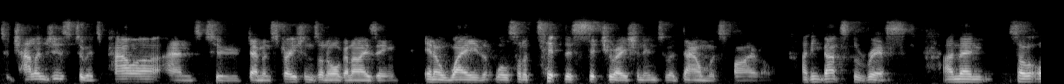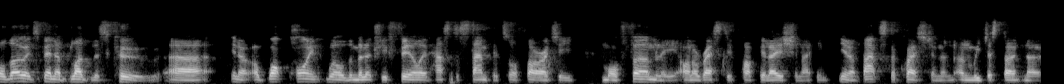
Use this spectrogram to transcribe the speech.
to challenges to its power and to demonstrations and organizing in a way that will sort of tip this situation into a downward spiral. I think that's the risk. And then, so although it's been a bloodless coup, uh, you know, at what point will the military feel it has to stamp its authority more firmly on a restive population? I think, you know, that's the question, and, and we just don't know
